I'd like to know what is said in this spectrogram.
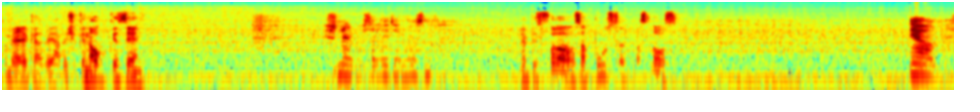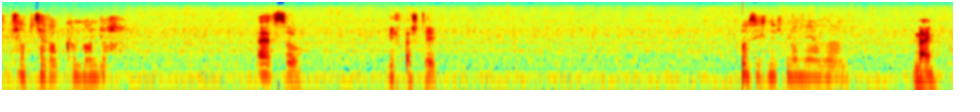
zum LKW, habe ich genau gesehen. Schnell was erledigen müssen. Du bist voll außer Booster, was ist los? Ja, jetzt Hauptsache Abkommando. Ach so. Ich verstehe. Muss ich nicht mehr mehr sagen. Nein.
